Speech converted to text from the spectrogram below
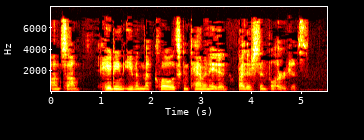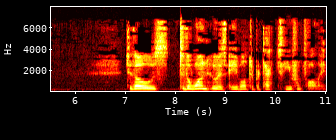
on some, hating even the clothes contaminated by their sinful urges. To those, to the one who is able to protect you from falling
